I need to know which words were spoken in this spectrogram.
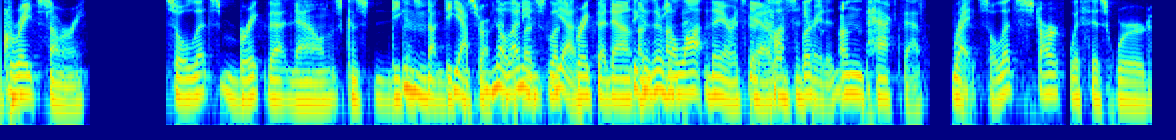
Great summary. So let's break that down. Let's cons- deconst- Mhm. not Yeah. deconstruct. No, it, I mean, let's let's yeah, break that down Because Un- there's a unpack- lot there. It's very yeah, let's- concentrated. Let's, unpack that. Right. So let's start with this word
